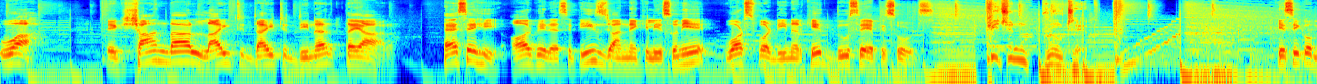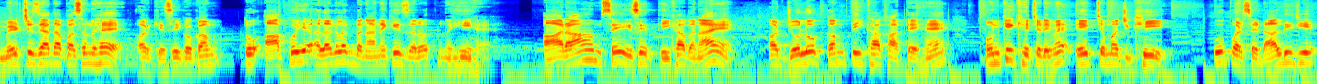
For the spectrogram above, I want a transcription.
वाह, एक शानदार लाइट डाइट डिनर तैयार। ऐसे ही और भी रेसिपीज़ जानने के लिए सुनिए व्हाट्स फॉर डिनर के दूसरे एपिसोड्स किचन प्रो किसी को मिर्च ज़्यादा पसंद है और किसी को कम तो आपको ये अलग अलग बनाने की ज़रूरत नहीं है। आराम से इसे तीखा बनाएँ और जो लोग कम तीखा खाते हैं, उनकी खिचड़ी में एक चम्मच घी ऊपर से डाल दीजिए।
